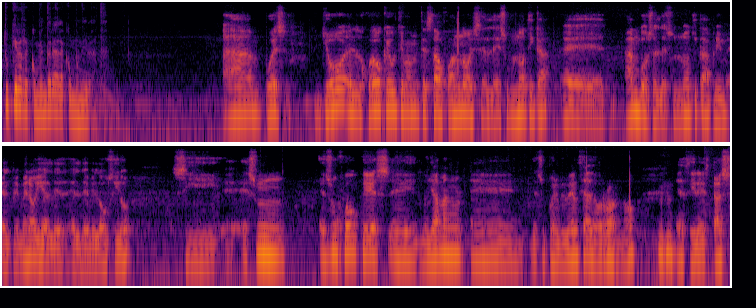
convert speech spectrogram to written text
tú quieras recomendar a la comunidad. Ah, pues yo el juego que últimamente he estado jugando es el de Subnautica. Eh, ambos, el de Subnautica, el primero y el de, el de Below Zero. Si, eh, es un es un juego que es, eh, lo llaman eh, de supervivencia de horror, ¿no? Es decir, estás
